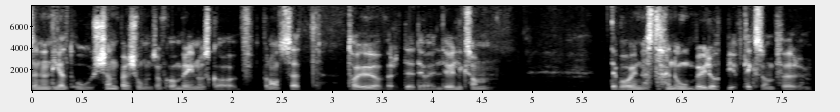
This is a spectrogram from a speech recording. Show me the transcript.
sen en helt okänd person som kommer in och ska på något sätt ta över. Det, det, det, liksom, det var ju nästan en omöjlig uppgift liksom för,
